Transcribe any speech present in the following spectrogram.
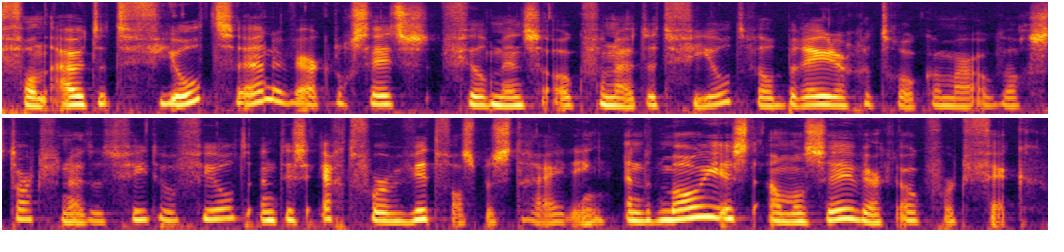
vanuit het field. Hè. Er werken nog steeds veel mensen ook vanuit het field. Wel breder getrokken, maar ook wel gestart vanuit het field. En het is echt voor witwasbestrijding. En het mooie is, AMLC werkt ook voor het VEC.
